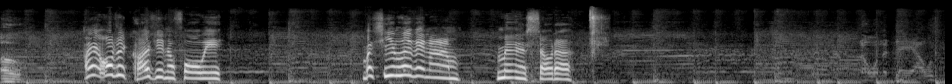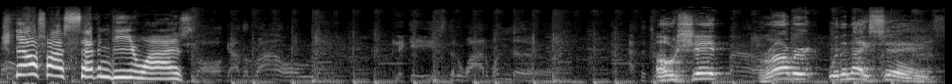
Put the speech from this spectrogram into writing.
Oh, My older cousin a four way. But she live in um Minnesota. She also has seven DUIs. Oh shit! Robert with a nice save.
